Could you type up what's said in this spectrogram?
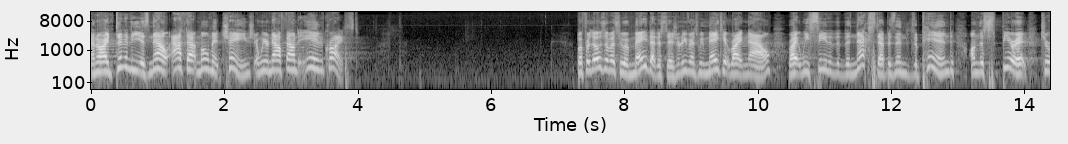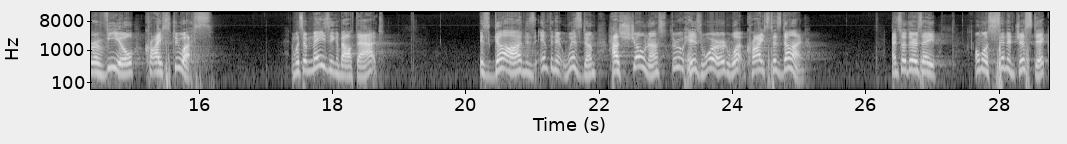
And our identity is now, at that moment, changed, and we are now found in Christ. But for those of us who have made that decision, or even as we make it right now, right, we see that the next step is then to depend on the Spirit to reveal Christ to us. And what's amazing about that is God, in His infinite wisdom, has shown us through His Word what Christ has done. And so there's a almost synergistic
